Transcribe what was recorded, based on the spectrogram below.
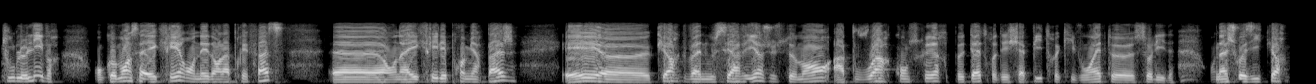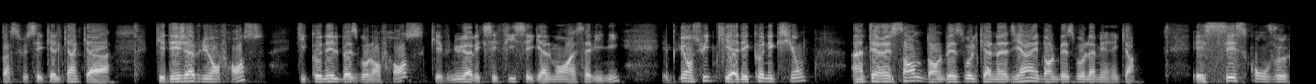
tout le livre. On commence à écrire, on est dans la préface, on a écrit les premières pages et euh, Kirk va nous servir justement à pouvoir construire peut-être des chapitres qui vont être euh, solides. On a choisi Kirk parce que c'est quelqu'un qui, qui est déjà venu en France, qui connaît le baseball en France, qui est venu avec ses fils également à Savigny, et puis ensuite qui a des connexions intéressantes dans le baseball canadien et dans le baseball américain. Et c'est ce qu'on veut.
